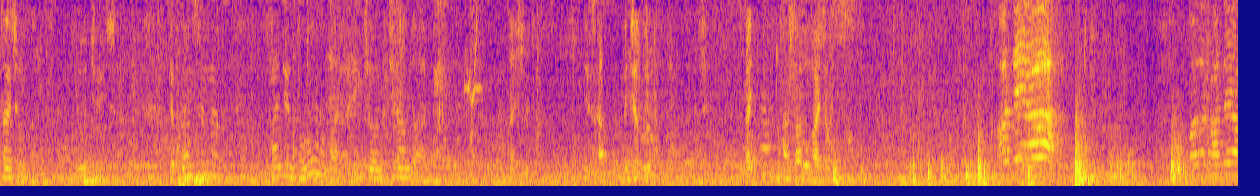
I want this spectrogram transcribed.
対象になります要注意してくださいで本戦の採点ドローの場合は延長1ラウンドありますので了解しておいてくださいいいですか？じゃあドローはい。反対お願いします勝てよまだ勝てよ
